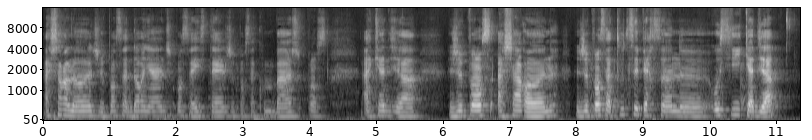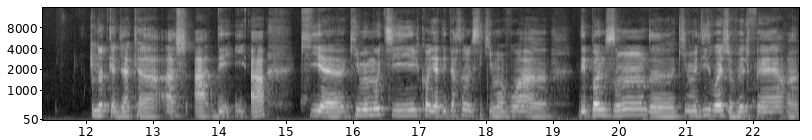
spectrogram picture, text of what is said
à Charlotte, je pense à Dorian, je pense à Estelle, je pense à Kumba, je pense à Kadia, je pense à Sharon, je pense à toutes ces personnes, euh, aussi Kadia, notre Kadia, K-H-A-D-I-A, qui, euh, qui me motive, quand il y a des personnes aussi qui m'envoient euh, des bonnes ondes, qui me disent ouais je vais le faire,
